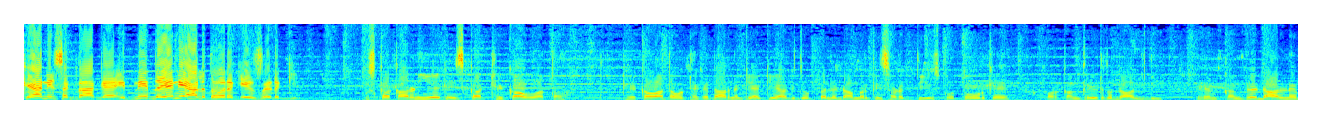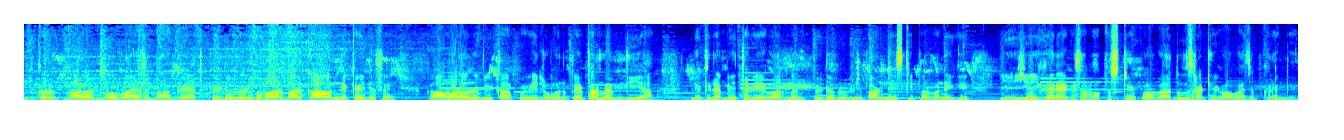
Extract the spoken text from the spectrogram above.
कह नहीं सकता कि इतनी दयनीय हालत हो रखी है उस सड़क की। उसका कारण ये है कि इसका ठेका हुआ था। ठेका हुआ था, वो ठेकेदार ने क्या किया कि जो पहले डामर की सड़क थी, उसको तोड़ के और कंक्रीट तो डाल दी। लेकिन कंक्रीट डालने कर वो वहाँ से भाग गया। तो पी को बार बार कहा, हमने कई दफ़े गाँव वालों ने भी कहा, कोई लोगों ने पेपर में भी दिया, लेकिन अभी तक ये गवर्नमेंट पी डब्ल्यू डिपार्टमेंट ने इसकी परवाह नहीं की। यही कह रहे हैं कि सब वापस ठेका होगा, दूसरा ठेका होगा जब करेंगे,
